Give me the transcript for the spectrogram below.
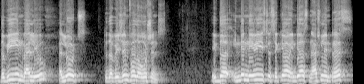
The V in value alludes to the vision for the oceans. If the Indian Navy is to secure India's national interests,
